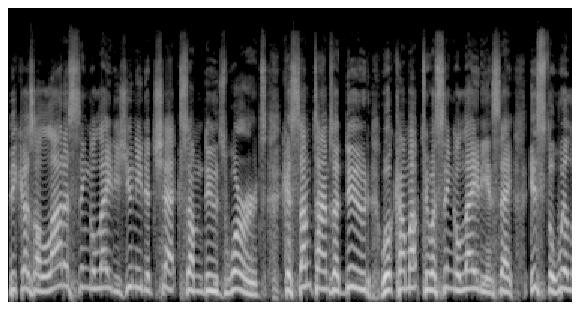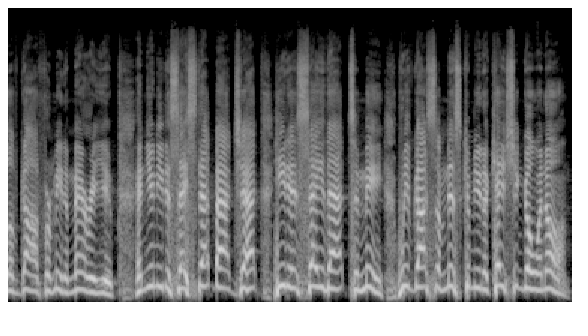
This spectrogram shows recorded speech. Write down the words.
Because a lot of single ladies, you need to check some dude's words, because sometimes a dude will come up to a single lady and say, It's the will of God for me to marry you. And you need to say, Step back, Jack. He didn't say that to me. We've got some miscommunication going on.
